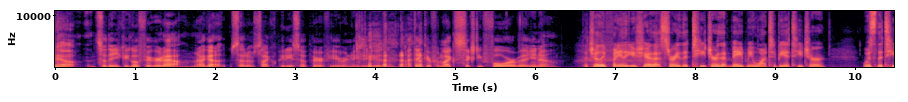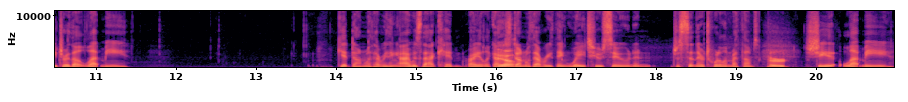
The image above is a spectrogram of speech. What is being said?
Yeah. So then you could go figure it out. And I got a set of encyclopedias up there if you ever need to use them. I think they're from like 64, but you know. That's really funny that you share that story. The teacher that made me want to be a teacher was the teacher that let me get done with everything. I was that kid, right? Like I Yeah. was done with everything way too soon and just sitting there twiddling my thumbs. Nerd. She let me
